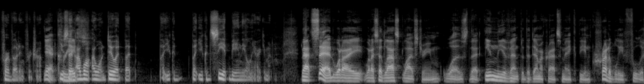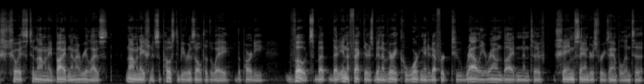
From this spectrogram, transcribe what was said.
for voting for Trump. Yeah, it you said I won't I won't do it, but but you could but you could see it being the only argument. That said, what I what I said last live stream was that in the event that the Democrats make the incredibly foolish choice to nominate Biden, and I realize nomination is supposed to be a result of the way the party votes, but that in effect there's been a very coordinated effort to rally around Biden and to shame Sanders, for example, into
